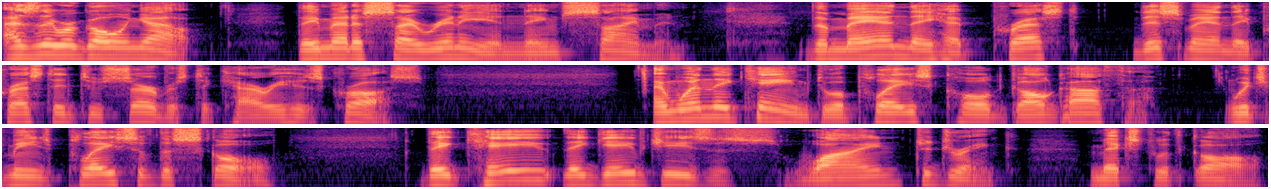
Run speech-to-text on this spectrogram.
As they were going out, they met a Cyrenian named Simon. The man they had pressed, this man they pressed into service to carry his cross. And when they came to a place called Golgotha, which means place of the skull. They gave, they gave Jesus wine to drink mixed with gall.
